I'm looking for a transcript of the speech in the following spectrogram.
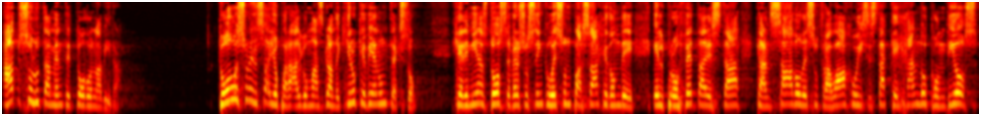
Absolutamente todo en la vida. Todo es un ensayo para algo más grande. Quiero que vean un texto Jeremías 12, verso 5 es un pasaje donde el profeta está cansado de su trabajo y se está quejando con Dios.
